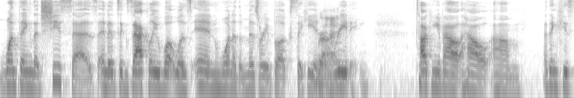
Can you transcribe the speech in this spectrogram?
one thing that she says and it's exactly what was in one of the misery books that he had Right. been reading talking about how um I think he's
